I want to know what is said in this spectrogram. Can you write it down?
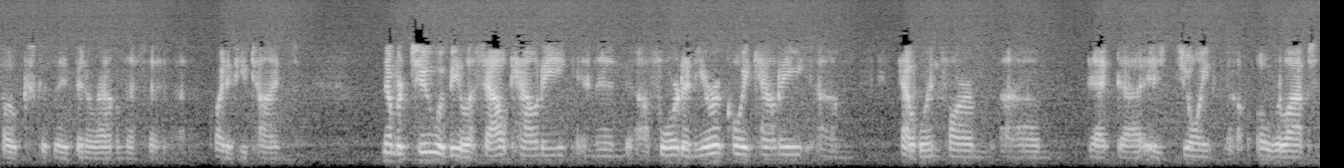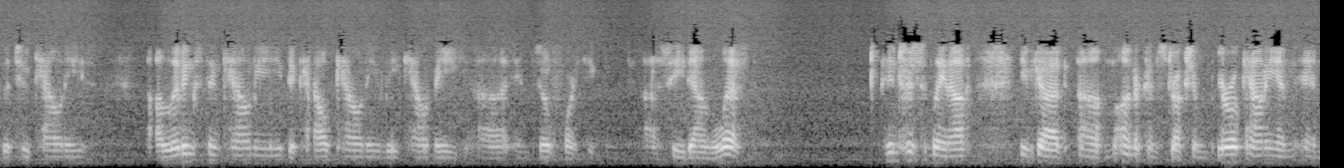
folks because they've been around this uh, quite a few times. Number two would be LaSalle County, and then uh, Ford and Iroquois County um, have a wind farm um, that uh, is joint, uh, overlaps the two counties. Uh, Livingston County, DeKalb County, Lee County, uh, and so forth. You can uh, see down the list. Interestingly enough, you've got um, under construction Bureau County and, and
